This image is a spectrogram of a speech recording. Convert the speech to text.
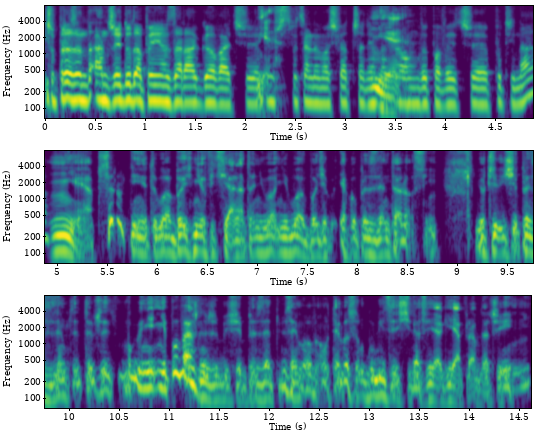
Czy prezydent Andrzej Duda powinien zareagować jakimś specjalnym oświadczeniem Nie. na tą wypowiedź e, Putina? Nie, absolutnie nie. To była wypowiedź nieoficjalna, to nie była, nie była wypowiedź jako, prezydenta Rosji. I oczywiście prezydent, to, to jest w ogóle nie, niepoważne, żeby się prezydent tym zajmował. Tego są publicyści tacy jak ja, prawda, czy inni.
